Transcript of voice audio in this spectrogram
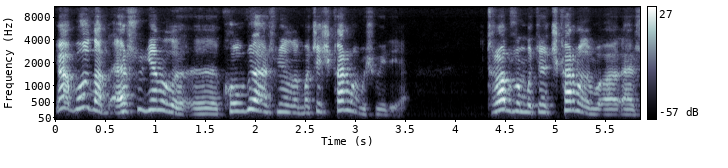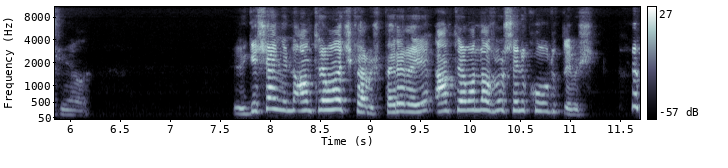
Ya bu adam Ersun Yanal'ı e, kovduğu Ersun Yanal'ı maça çıkarmamış mıydı ya? Trabzon maçına çıkarmadı mı Ersun Yanal'ı? E, geçen gün antrenmana çıkarmış Pereira'yı. Antrenmandan sonra seni kovduk demiş.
